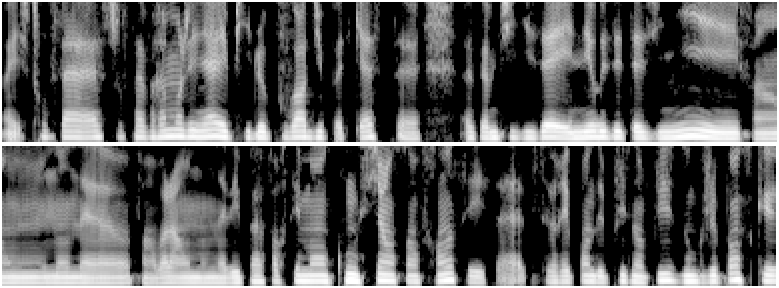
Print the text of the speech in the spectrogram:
Je trouve ça, je trouve ça vraiment génial et puis le pouvoir du podcast, comme tu disais est né aux États-Unis et enfin on en a, enfin voilà, on n'en avait pas forcément conscience en France et ça se répand de plus en plus. Donc je pense que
